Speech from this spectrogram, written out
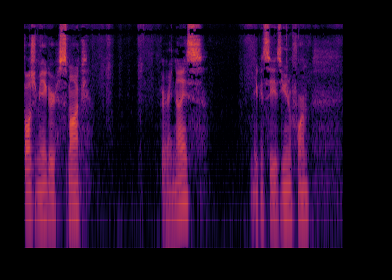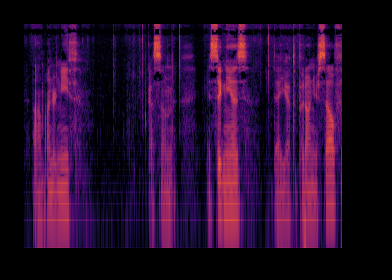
Fallschirmjäger smock. Very nice. You can see his uniform um, underneath. Got some insignias that you have to put on yourself.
